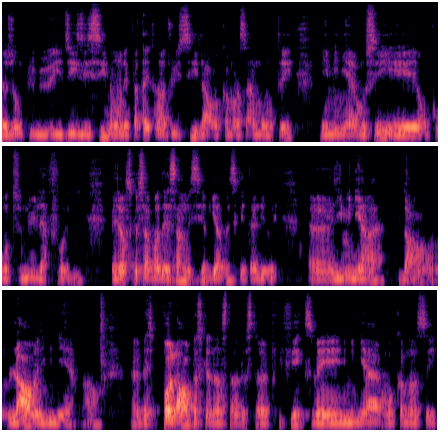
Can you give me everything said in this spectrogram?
Eux autres, ils disent ici, mais on est peut-être rendu ici. Là, on commence à monter. Les minières aussi, et on continue la folie. Mais lorsque ça va descendre ici, regardez ce qui est arrivé. les minières d'or, l'or et les minières d'or, euh, ben, c'est pas l'or parce que dans ce temps-là, c'était un prix fixe, mais les minières ont commencé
